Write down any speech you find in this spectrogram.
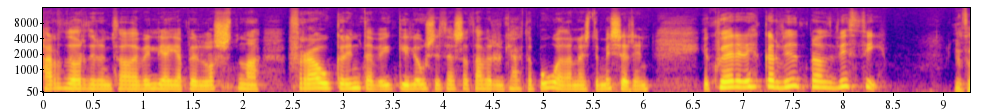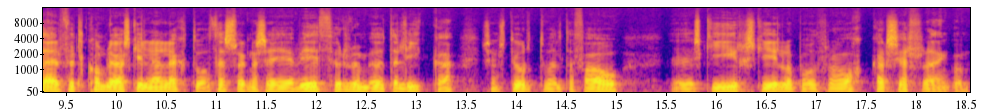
harðorðir um það að vilja jafnveg losna frá Grindavík í ljósi þess að það verður ekki hægt að búa það næstu misserinn. Hver er ykkar viðbrað við því? Já, það er fullkomlega skiljanlegt og þess vegna segja við þurfum auðvitað líka sem stjórnvöld að fá uh, skýr skilabóð frá okkar sérfræðingum,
